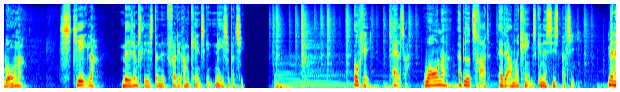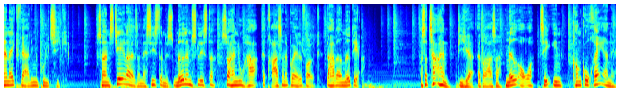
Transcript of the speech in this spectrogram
Warner stjæler medlemslisterne for det amerikanske naziparti. Okay, altså. Warner er blevet træt af det amerikanske nazistparti. Men han er ikke færdig med politik. Så han stjæler altså nazisternes medlemslister, så han nu har adresserne på alle folk, der har været med der. Og så tager han de her adresser med over til en konkurrerende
